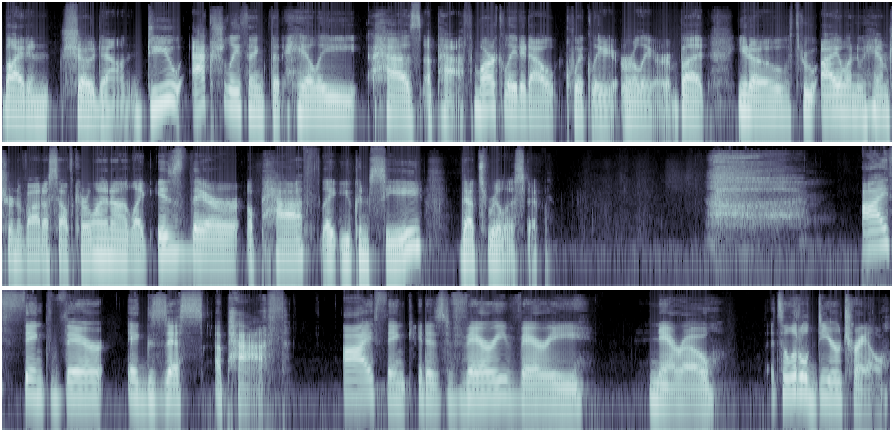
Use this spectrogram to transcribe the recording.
Biden showdown. Do you actually think that Haley has a path? Mark laid it out quickly earlier, but you know, through Iowa, New Hampshire, Nevada, South Carolina, like is there a path that you can see that's realistic? I think there exists a path. I think it is very, very narrow. It's a little deer trail.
